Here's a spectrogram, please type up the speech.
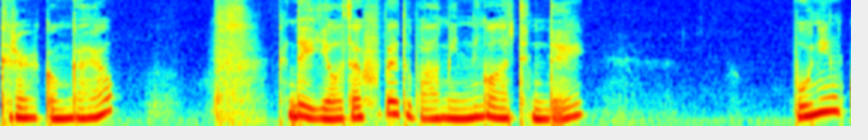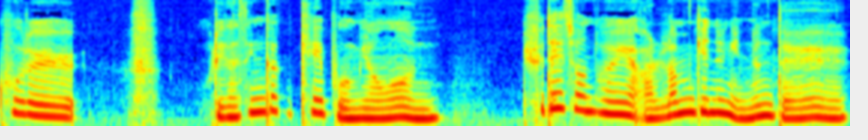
그럴 건가요? 근데 이 여자 후배도 마음이 있는 것 같은데 모닝콜을 우리가 생각해 보면 휴대전화에 알람 기능 있는데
